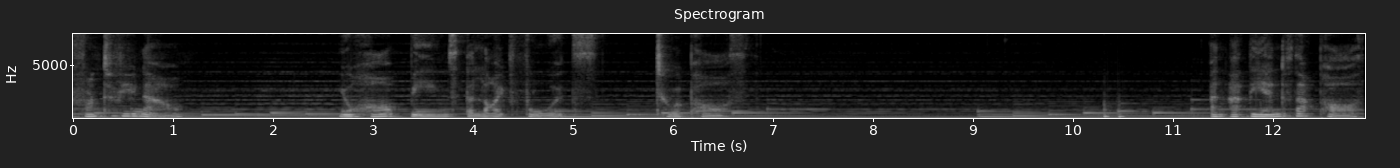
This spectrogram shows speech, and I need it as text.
In front of you now, your heart beams the light forwards to a path And at the end of that path,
